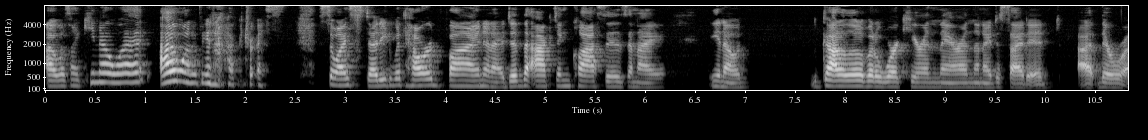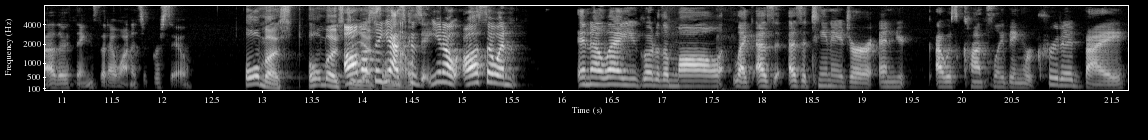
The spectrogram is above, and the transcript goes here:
I was like, you know what? I want to be an actress. So I studied with Howard Fine and I did the acting classes and I, you know, got a little bit of work here and there. And then I decided uh, there were other things that I wanted to pursue. Almost, almost, Almost a yes, yes, because you know, also in in LA, you go to the mall like as as a teenager, and you, I was constantly being recruited by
